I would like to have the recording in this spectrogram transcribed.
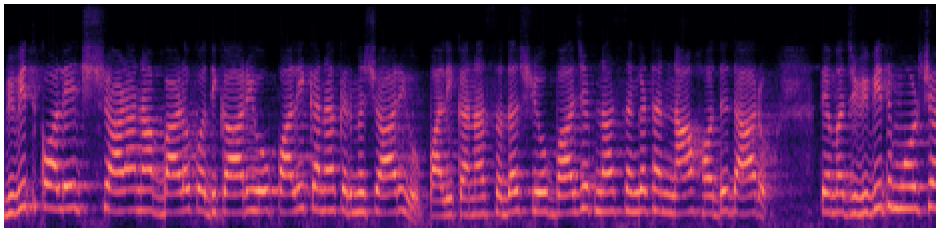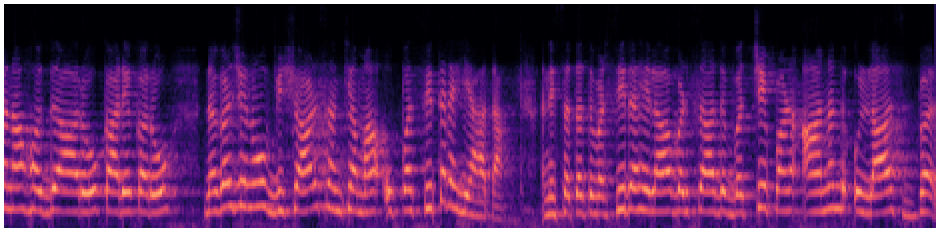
વિવિધ કોલેજ શાળાના બાળકો, અધિકારીઓ, પાલિકાના કર્મચારીઓ, પાલિકાના સદસ્યો, ભાજપના સંગઠનના હોદ્દેદારો તેમજ વિવિધ મોરચાના હોદ્દેદારો, કાર્યકરો, નગરજનો વિશાળ સંખ્યામાં ઉપસ્થિત રહ્યા હતા અને સતત વરસી રહેલા વરસાદ વચ્ચે પણ આનંદ ઉલ્લાસભર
